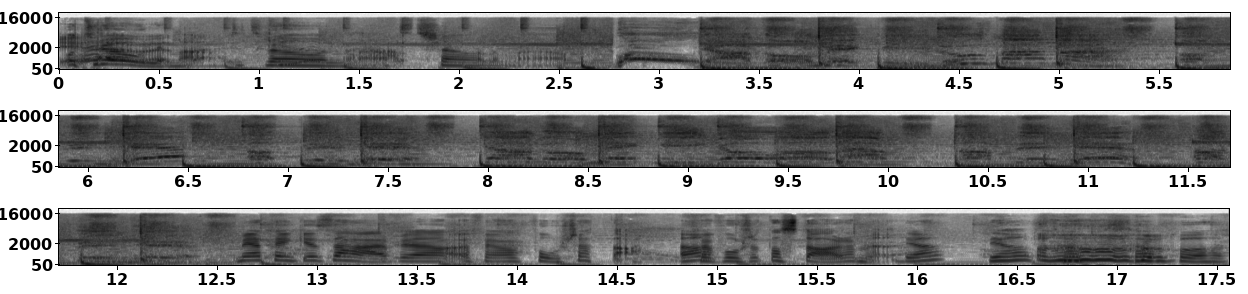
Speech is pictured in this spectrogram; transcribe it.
otrolig mat. Otrolig mat. Otrolig mat. Men jag tänker så här, får jag, får jag fortsätta? Får jag fortsätta störa mig? Ja, ja på.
